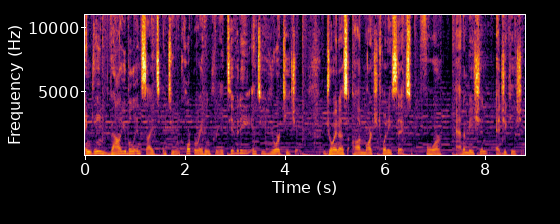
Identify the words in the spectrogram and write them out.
and gain valuable insights into incorporating creativity into your teaching. Join us on March 26 for Animation Education.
